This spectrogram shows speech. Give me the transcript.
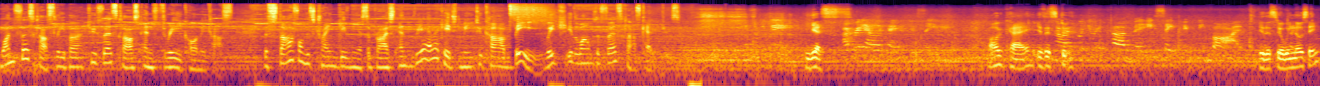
1 first class sleeper, 2 first class and 3 economy class. The staff on this train gave me a surprise and reallocated me to car B, which is one of the first class carriages. Yes. I reallocated your seating. Okay. Is it So I put you in car B, seat 55. is it still window seat?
